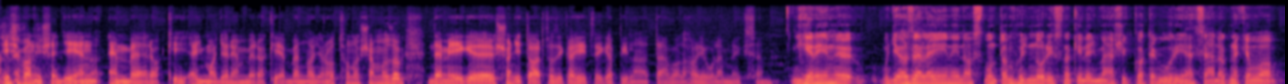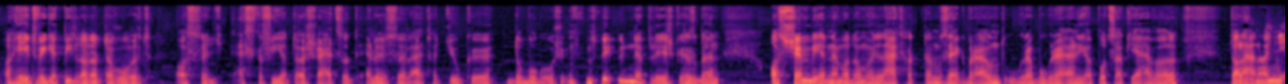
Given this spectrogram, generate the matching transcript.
És van is egy ilyen ember, aki, egy magyar ember, aki ebben nagyon otthonosan mozog, de még Sanyi tartozik a hétvége pillanatával, ha jól emlékszem. Igen, én ugye az elején én azt mondtam, hogy Norrisnak én egy másik kategóriát szállnak, nekem a, a hétvége pillanata volt az, hogy ezt a fiatal srácot először láthatjuk dobogós ünneplés közben. Azt semmiért nem adom, hogy láthattam Zack Brown-t ugrabugrálni a pocakjával, talán annyi,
